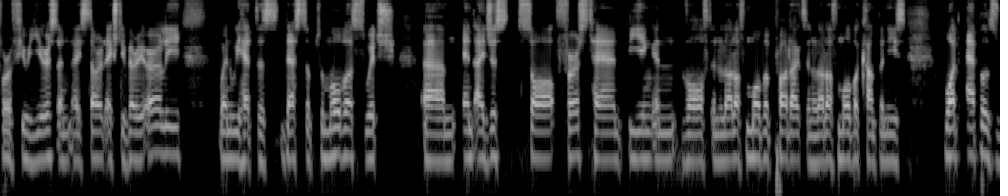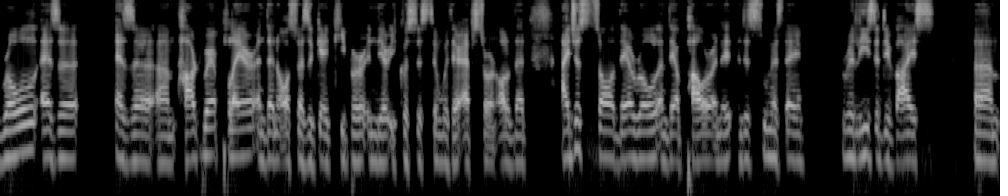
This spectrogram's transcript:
for a few years and i started actually very early when we had this desktop to mobile switch. Um, and I just saw firsthand being involved in a lot of mobile products and a lot of mobile companies, what Apple's role as a as a um, hardware player and then also as a gatekeeper in their ecosystem with their app store and all of that. I just saw their role and their power, and, and as soon as they release a device um,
